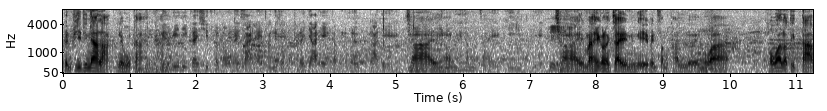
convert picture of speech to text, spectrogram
เป็นพี่ที่น่ารักในวงการครับเป็นพี่ที่ใกล้ชิดกับเราในสายในทั้งในส่วนของภรรยาเองกับคนในวงการเองใช่วันครันี้บมาให้กำลังใจพี่ พี่เองพี่เอ๋ใช่มาให้กำลังใจน้องเอ๋เป็นสำคัญเลย เพราะว่าเพราะว่าเราติดตาม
